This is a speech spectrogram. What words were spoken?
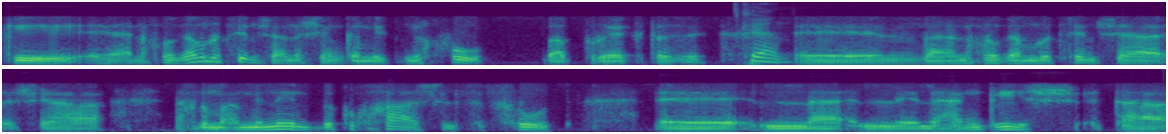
כי אה, אנחנו גם רוצים שאנשים גם יתמכו בפרויקט הזה. כן. אה, ואנחנו גם רוצים שה, שה... אנחנו מאמינים בכוחה של ספרות אה, להנגיש את, ה,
